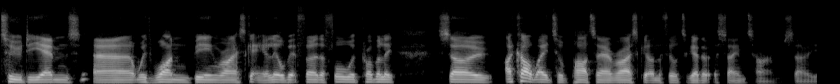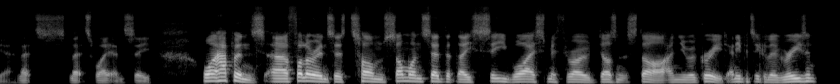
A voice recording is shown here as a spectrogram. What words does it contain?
two DMs, uh, with one being Rice getting a little bit further forward, probably. So I can't wait till Partey and Rice get on the field together at the same time. So yeah, let's let's wait and see what happens. Uh, Follower says, Tom, someone said that they see why Smith Rowe doesn't start, and you agreed. Any particular reason?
